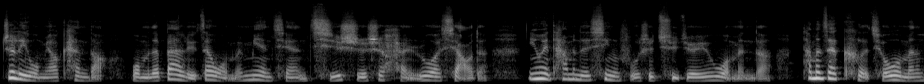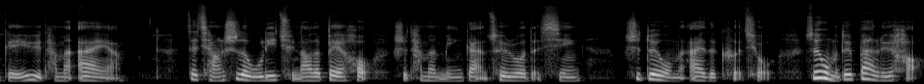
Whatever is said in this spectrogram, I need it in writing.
这里我们要看到，我们的伴侣在我们面前其实是很弱小的，因为他们的幸福是取决于我们的，他们在渴求我们给予他们爱呀。在强势的无理取闹的背后，是他们敏感脆弱的心，是对我们爱的渴求。所以，我们对伴侣好，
